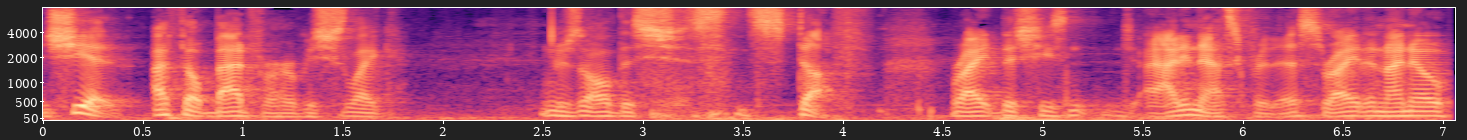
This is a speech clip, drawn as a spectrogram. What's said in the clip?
and she had I felt bad for her because she's like, there's all this stuff, right? That she's I didn't ask for this, right? And I know.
